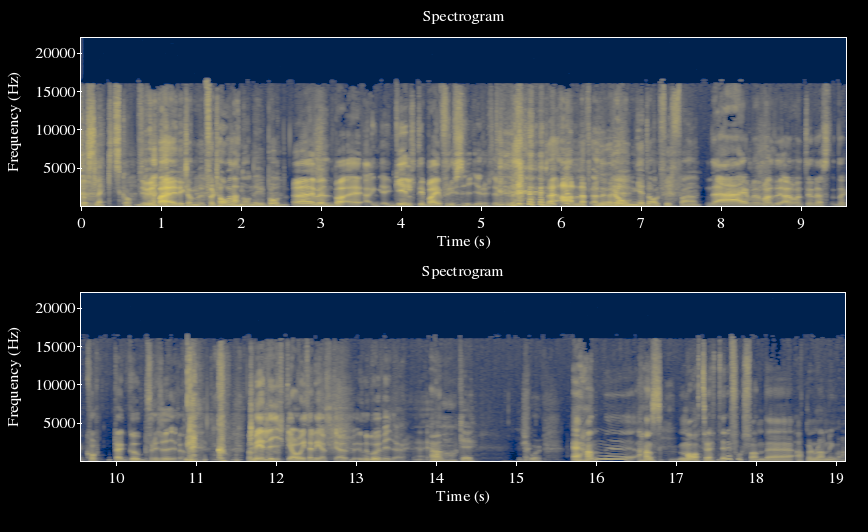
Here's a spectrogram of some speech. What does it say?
så släktskap. Du vill bara liksom förtala någon i podd. Nej, men bara, äh, guilty by frisyr, typ. Alla, alltså Rångedal, fy fan. Nej, men man har inte den där, den där korta gubbfrisyren. De är lika och italienska. Nu går vi vidare. Ja, okej. Sure. Är han, eh, hans maträtter är fortfarande up and running va?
